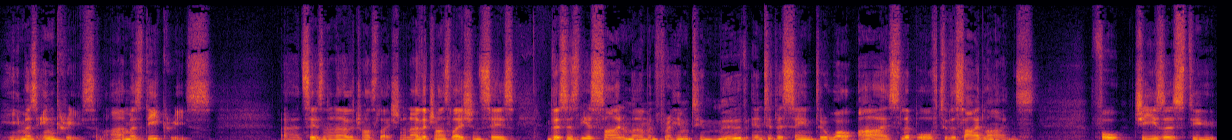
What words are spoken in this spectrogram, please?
He must increase, and I must decrease. Uh, it says in another translation. Another translation says, this is the assigned moment for him to move into the center while I slip off to the sidelines. For Jesus to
